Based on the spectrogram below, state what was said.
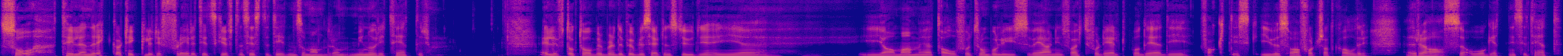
Så til en rekke artikler i flere tidsskrift den siste tiden som handler om minoriteter. 11. oktober ble det publisert en studie i eh, i Yama med tall for trombolyse ved hjerneinfarkt fordelt på det de faktisk i USA fortsatt kaller rase og etnisitet,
